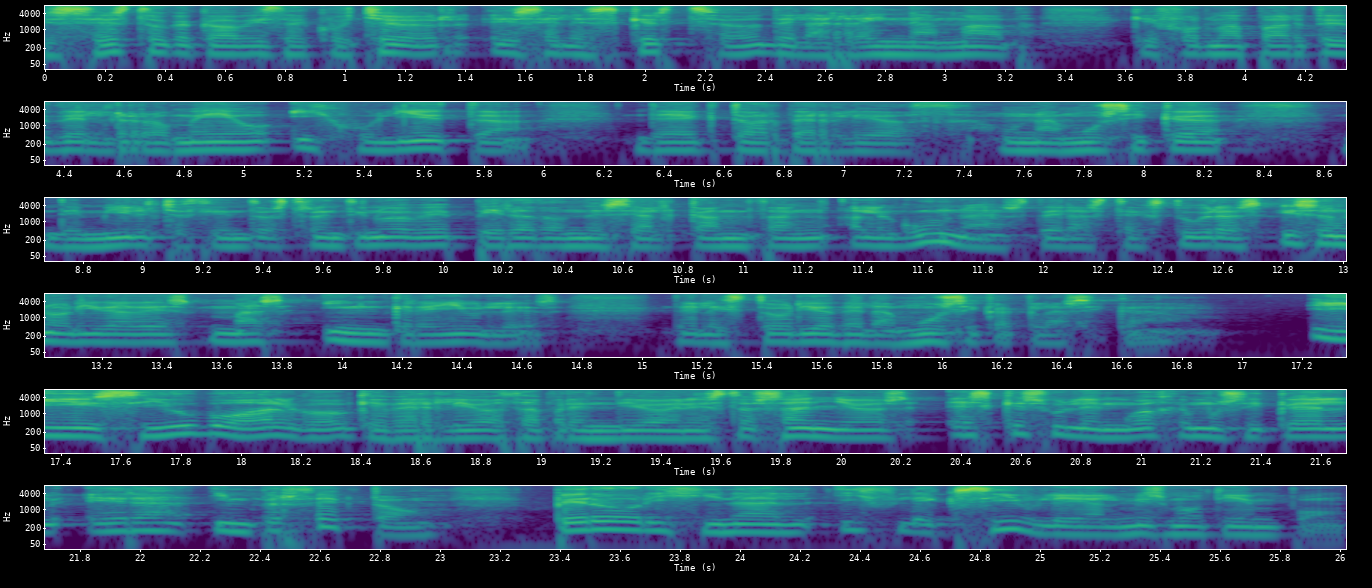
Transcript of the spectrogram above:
Pues esto que acabáis de escuchar es el scherzo de la Reina Mab, que forma parte del Romeo y Julieta de Héctor Berlioz, una música de 1839, pero donde se alcanzan algunas de las texturas y sonoridades más increíbles de la historia de la música clásica. Y si hubo algo que Berlioz aprendió en estos años es que su lenguaje musical era imperfecto, pero original y flexible al mismo tiempo.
